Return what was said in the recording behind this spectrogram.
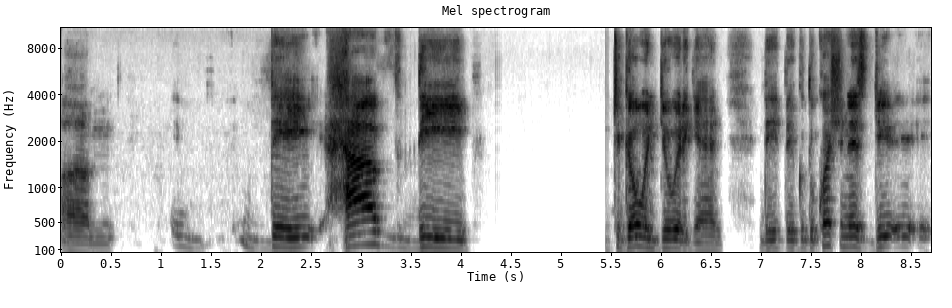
Um, they have the to go and do it again the, the, the question is do,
